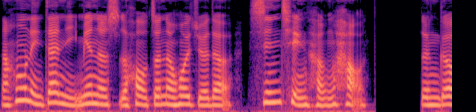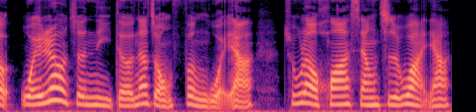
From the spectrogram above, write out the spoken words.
然后你在里面的时候，真的会觉得心情很好，整个围绕着你的那种氛围啊，除了花香之外呀、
